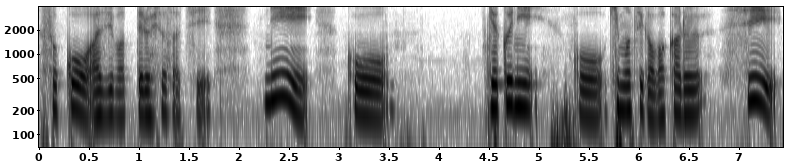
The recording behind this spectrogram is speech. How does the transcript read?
そこを味わってる人たちに、こう、逆に、こう、気持ちがわかるし、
